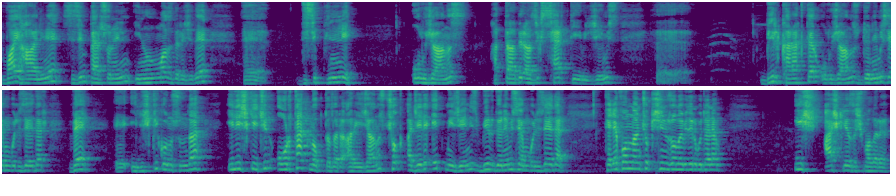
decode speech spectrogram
vay haline sizin personelin inanılmaz derecede e, disiplinli olacağınız hatta birazcık sert diyebileceğimiz e, bir karakter olacağınız dönemi sembolize eder ve e, ilişki konusunda ilişki için ortak noktaları arayacağınız, çok acele etmeyeceğiniz bir dönemi sembolize eder. Telefondan çok işiniz olabilir bu dönem. İş, aşk yazışmaları.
